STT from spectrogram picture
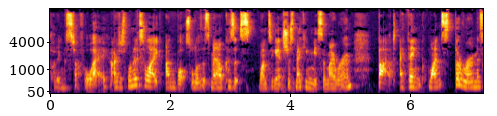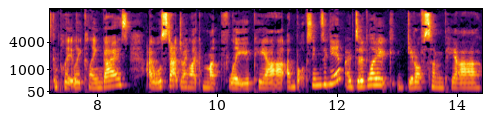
putting stuff away. I just wanted to like unbox all of this mail because it's once again it's just making mess in my room. But I think once the room is completely clean guys, I will start doing like monthly PR unboxings again. I did like get off some PR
